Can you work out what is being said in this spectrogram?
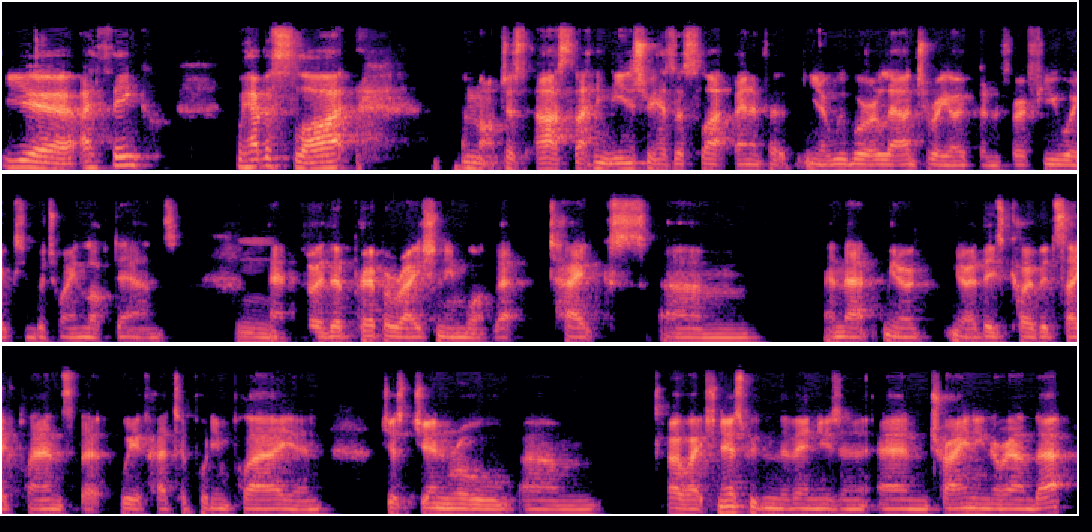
Yeah, I think we have a slight and not just us. I think the industry has a slight benefit. You know, we were allowed to reopen for a few weeks in between lockdowns, mm. and so the preparation in what that takes, um, and that you know, you know, these COVID safe plans that we've had to put in play, and just general um, OHS within the venues and, and, training around that.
